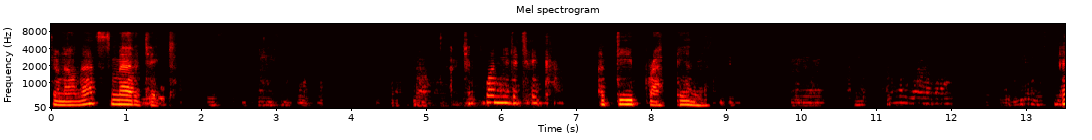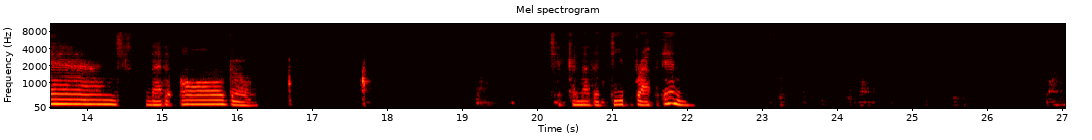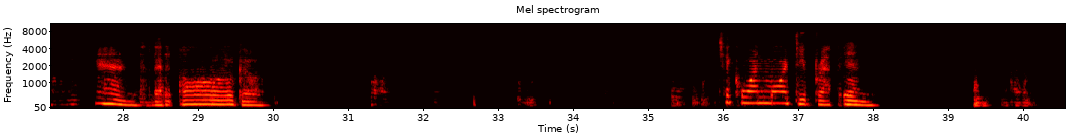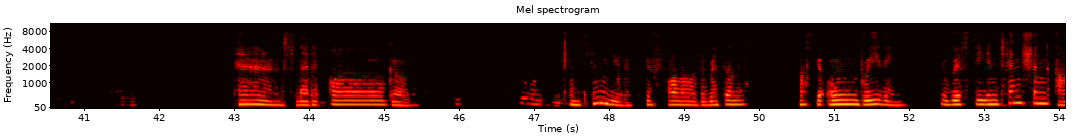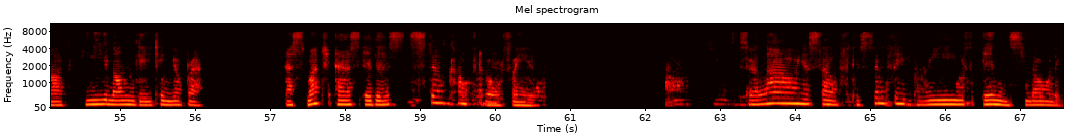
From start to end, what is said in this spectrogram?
So now let's meditate. I just want you to take a deep breath in. And let it all go. Take another deep breath in. And let it all go. Take one more deep breath in. And let it all go. Continue to follow the rhythm of your own breathing with the intention of elongating your breath as much as it is still comfortable for you. So allow yourself to simply breathe in slowly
